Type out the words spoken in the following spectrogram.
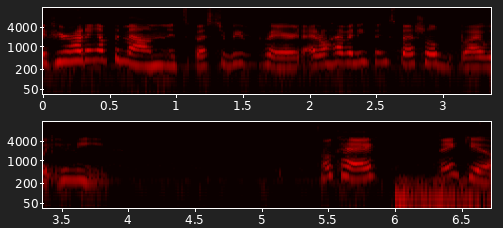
If you're heading up the mountain, it's best to be prepared. I don't have anything special, but buy what you need. Okay, thank you.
